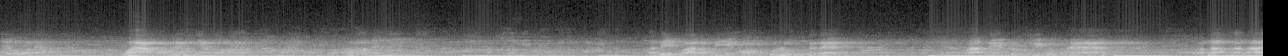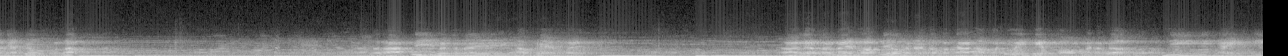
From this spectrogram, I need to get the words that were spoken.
เดียวก็ได้วว่าหามเรื่องเดียวก็ได้ก็มาได้ดีอันนี้บารมีของผู้ลุงก็ได้เนี่ยพระเนรทุกทีทุกแผลก็นักศรัทธาญาติโยมก็นักสถานที่เพื่อก็เลยเข้าวแค่ไป แล้วทำไมรอบเดียวคณะกรรมการเขามาช่วยเก็บของมาตั้งเลิกที่ที่ใช้ที่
